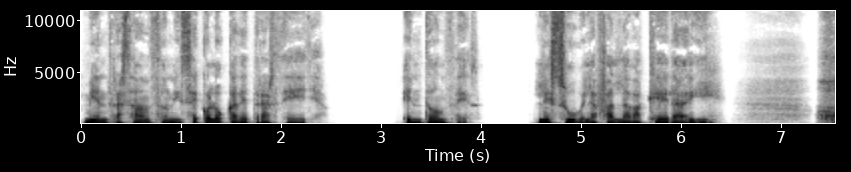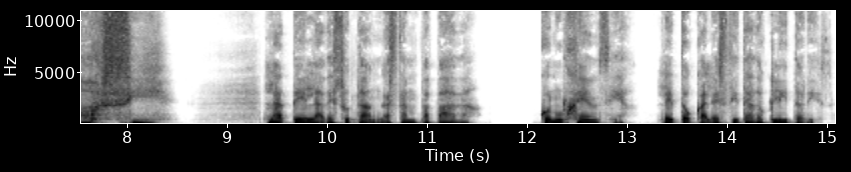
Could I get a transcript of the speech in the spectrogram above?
mientras Anthony se coloca detrás de ella. Entonces le sube la falda vaquera y... ¡Oh, sí! La tela de su tanga está empapada. Con urgencia le toca el excitado clítoris.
